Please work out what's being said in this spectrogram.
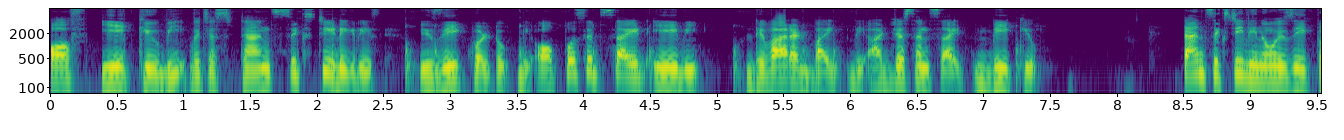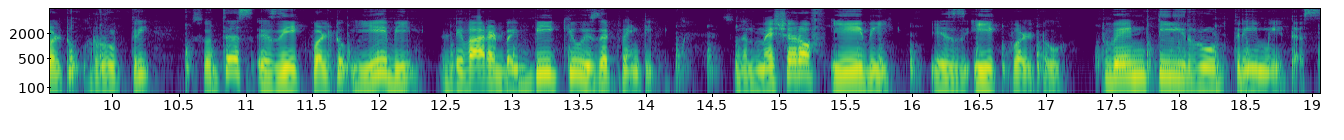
of AQB, which is tan 60 degrees, is equal to the opposite side AB divided by the adjacent side BQ. Tan 60 we know is equal to root 3. So this is equal to AB divided by BQ is a 20. So the measure of AB is equal to 20 root 3 meters.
